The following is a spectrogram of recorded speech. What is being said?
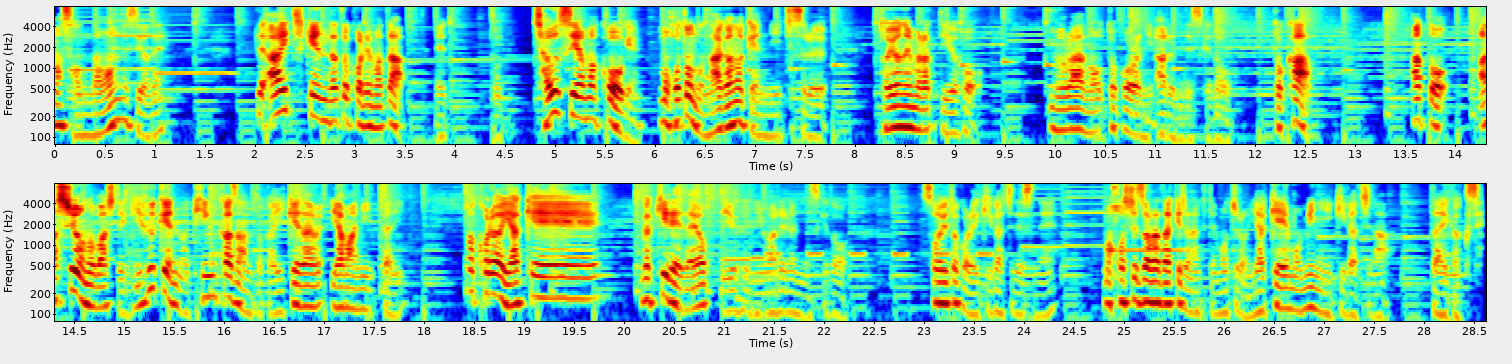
まあそんなもんですよね。で、愛知県だとこれまた、えっと、茶臼山高原、もうほとんど長野県に位置する豊根村っていう方、村のところにあるんですけど、とか、あと、足を伸ばして岐阜県の金華山とか池田山に行ったり、まあこれは夜景が綺麗だよっていう風に言われるんですけど、そういうところ行きがちですね。まあ、星空だけじゃなくてもちろん夜景も見に行きがちな大学生。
